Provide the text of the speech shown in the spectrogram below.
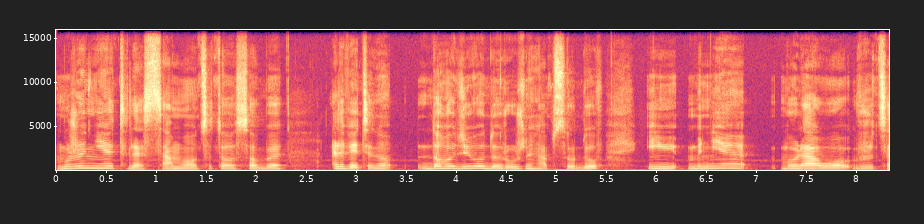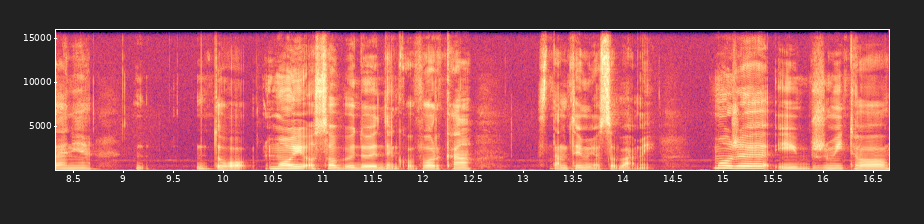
może nie tyle samo, co te osoby, ale wiecie, no dochodziło do różnych absurdów i mnie bolało wrzucanie do mojej osoby do jednego worka z tamtymi osobami. Może i brzmi to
